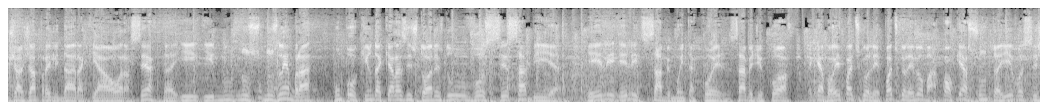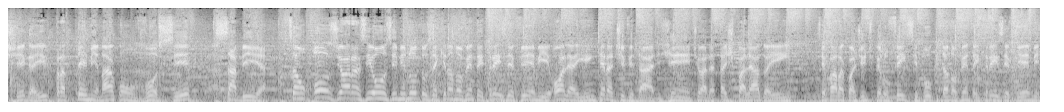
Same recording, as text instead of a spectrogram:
já já para ele dar aqui a hora certa e, e nos, nos lembrar um pouquinho daquelas histórias do Você Sabia. Ele ele sabe muita coisa, sabe de cor. Daqui a pouco ele pode escolher, pode escolher, viu, Marco? Qualquer assunto aí, você chega aí para terminar com Você Sabia. São 11 horas e 11 minutos aqui na 93 FM. Olha aí, interatividade, gente. Olha, tá espalhado aí, hein? Você fala com a gente pelo Facebook da 93 FM,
